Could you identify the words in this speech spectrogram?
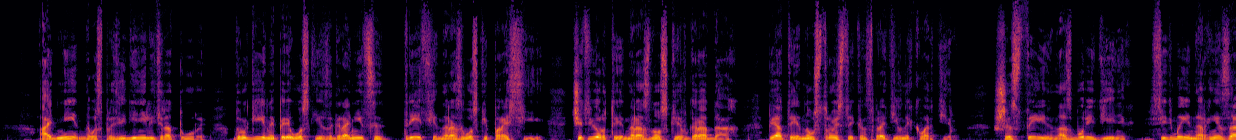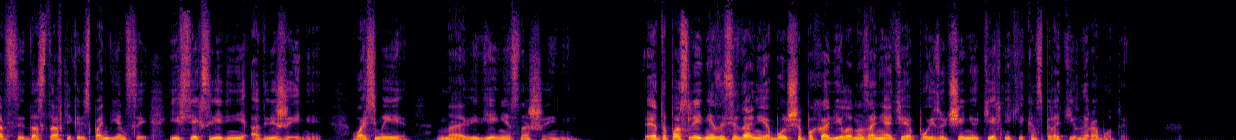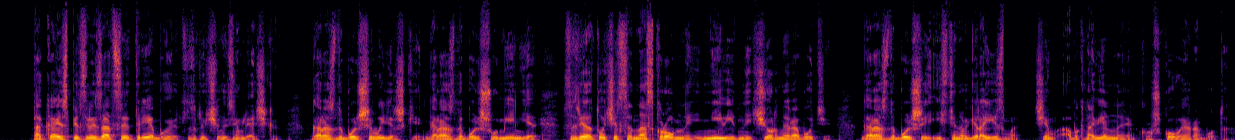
Одни – на воспроизведении литературы, другие – на перевозке из-за границы, третьи – на развозке по России, четвертые – на разноске в городах, пятые – на устройстве конспиративных квартир, шестые – на сборе денег, седьмые – на организации доставки корреспонденции и всех сведений о движении, восьмые – на ведение сношений. Это последнее заседание больше походило на занятие по изучению техники конспиративной работы. «Такая специализация требует, — заключила землячка, — гораздо больше выдержки, гораздо больше умения сосредоточиться на скромной, невидной черной работе, гораздо больше истинного героизма, чем обыкновенная кружковая работа».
